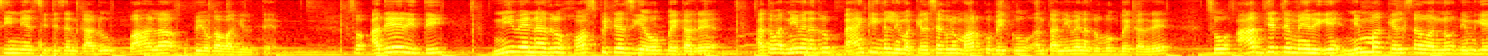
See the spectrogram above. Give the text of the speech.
ಸೀನಿಯರ್ ಸಿಟಿಸನ್ ಕಾರ್ಡು ಬಹಳ ಉಪಯೋಗವಾಗಿರುತ್ತೆ. ಸೊ ಅದೇ ರೀತಿ ನೀವೇನಾದರೂ ಹಾಸ್ಪಿಟಲ್ಸ್ಗೆ ಹೋಗಬೇಕಾದ್ರೆ, ಅಥವಾ ನೀವೇನಾದರೂ ಬ್ಯಾಂಕಿಂಗಲ್ಲಿ ನಿಮ್ಮ ಕೆಲಸಗಳು ಮಾಡ್ಕೋಬೇಕು ಅಂತ ನೀವೇನಾದರೂ ಹೋಗಬೇಕಾದ್ರೆ ಸೊ ಆದ್ಯತೆ ಮೇರೆಗೆ ನಿಮ್ಮ ಕೆಲಸವನ್ನು ನಿಮಗೆ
